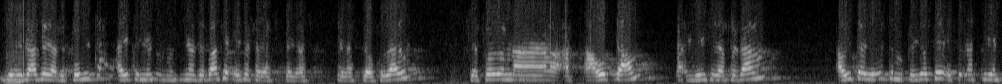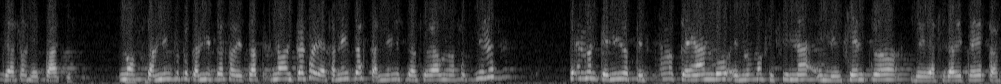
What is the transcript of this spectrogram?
de la de la República. Ahí tenían sus oficinas de base, esas se las, se las, se las clausuraron. Se fueron a, a, a Uptown, también se las cerraron Ahorita lo último que yo sé están aquí en Plaza de Tati. No, también creo que también Plaza de Tati. No, en Plaza de las Américas también ciudad unas oficinas. Se han mantenido que están creando en una oficina en el centro de la ciudad de Querétaro.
